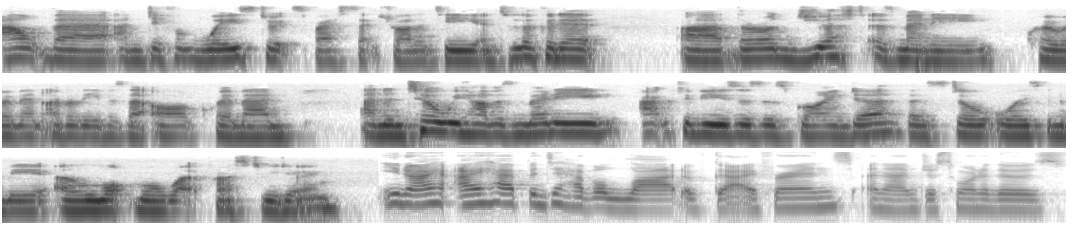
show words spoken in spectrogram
out there and different ways to express sexuality and to look at it. Uh, there are just as many queer women, I believe, as there are queer men. And until we have as many active users as Grindr, there's still always going to be a lot more work for us to be doing. You know, I, I happen to have a lot of guy friends, and I'm just one of those.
